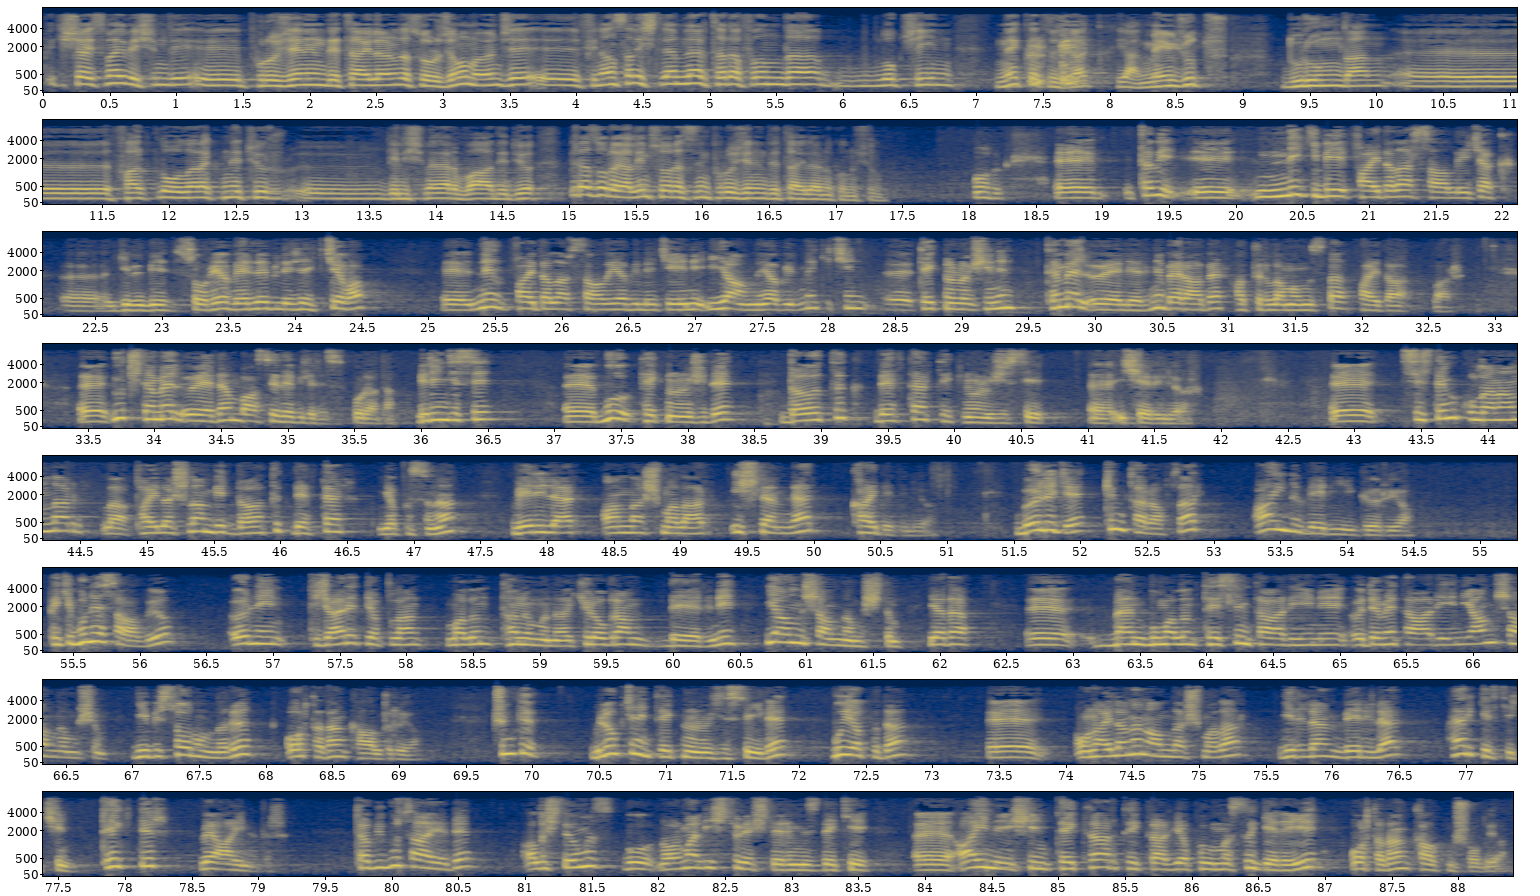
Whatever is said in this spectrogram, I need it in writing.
Peki Şah İsmail Bey şimdi e, projenin detaylarını da soracağım ama önce e, finansal işlemler tarafında blockchain ne katacak? Yani mevcut durumdan e, farklı olarak ne tür e, gelişmeler vaat ediyor? Biraz oraya alayım sonra sizin projenin detaylarını konuşalım. Olur. Ee, tabii e, ne gibi faydalar sağlayacak e, gibi bir soruya verilebilecek cevap e, ne faydalar sağlayabileceğini iyi anlayabilmek için e, teknolojinin temel öğelerini beraber hatırlamamızda fayda var. E, üç temel öğeden bahsedebiliriz burada. Birincisi e, bu teknolojide dağıtık defter teknolojisi e, içeriliyor. E, sistemi kullananlarla paylaşılan bir dağıtık defter yapısına veriler, anlaşmalar, işlemler kaydediliyor. Böylece tüm taraflar aynı veriyi görüyor. Peki bu ne sağlıyor? Örneğin ticaret yapılan malın tanımını, kilogram değerini yanlış anlamıştım. Ya da e, ben bu malın teslim tarihini, ödeme tarihini yanlış anlamışım gibi sorunları ortadan kaldırıyor. Çünkü blockchain teknolojisiyle bu yapıda e, onaylanan anlaşmalar, girilen veriler herkes için tektir ve aynıdır. Tabii bu sayede alıştığımız bu normal iş süreçlerimizdeki e, aynı işin tekrar tekrar yapılması gereği ortadan kalkmış oluyor.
